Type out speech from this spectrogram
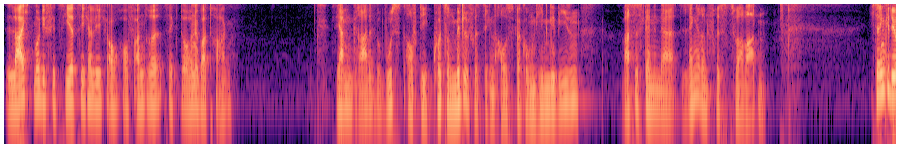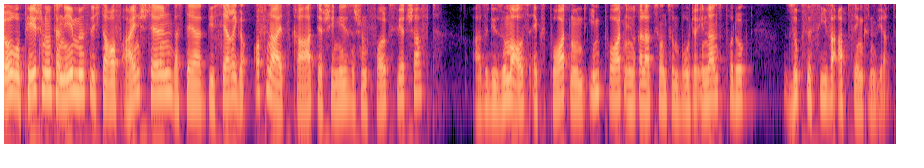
leicht modifiziert sicherlich auch auf andere Sektoren übertragen. Sie haben gerade bewusst auf die kurz- und mittelfristigen Auswirkungen hingewiesen. Was ist denn in der längeren Frist zu erwarten? Ich denke, die europäischen Unternehmen müssen sich darauf einstellen, dass der bisherige Offenheitsgrad der chinesischen Volkswirtschaft, also die Summe aus Exporten und Importen in Relation zum Bruttoinlandsprodukt, sukzessive absinken wird.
